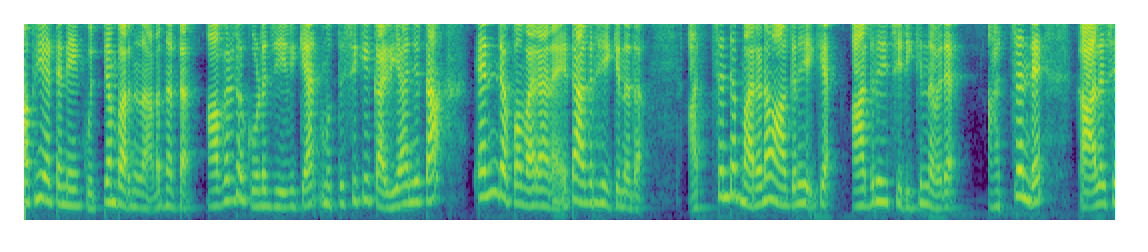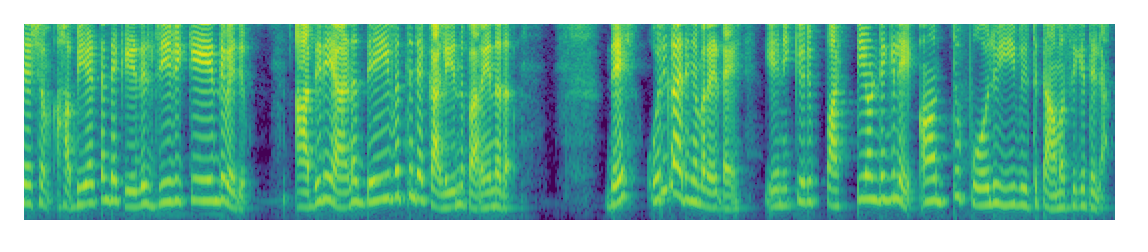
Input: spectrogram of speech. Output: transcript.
അഭിയേട്ടന്റെയും കുറ്റം പറഞ്ഞ് നടന്നിട്ട് അവരുടെ കൂടെ ജീവിക്കാൻ മുത്തശ്ശിക്ക് കഴിയാഞ്ഞിട്ടാ എന്റെ ഒപ്പം വരാനായിട്ട് ആഗ്രഹിക്കുന്നത്? അച്ഛന്റെ മരണം ആഗ്രഹിക്കാൻ ആഗ്രഹിച്ചിരിക്കുന്നവർ അച്ഛന്റെ കാലശേഷം ഹബിയേട്ടന്റെ കീഴിൽ ജീവിക്കേണ്ടി വരും. അതിനെയാണ് ദൈവത്തിന്റെ കളി എന്ന് പറയുന്നത്. ദേ ഒരു കാര്യം ഞാൻ പറയട്ടെ. എനിക്കൊരു പട്ടിയുണ്ടെങ്കിലേ അതുപോലും ഈ വീട്ടിൽ താമസിക്കത്തില്ല.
